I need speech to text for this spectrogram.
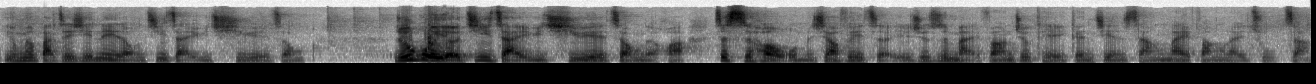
有没有把这些内容记载于契约中？如果有记载于契约中的话，这时候我们消费者也就是买方就可以跟建商卖方来主张。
